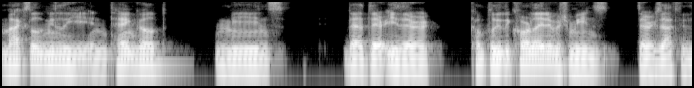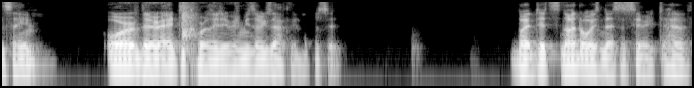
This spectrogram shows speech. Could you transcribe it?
Maximally entangled means that they're either completely correlated, which means they're exactly the same, or they're anti-correlated, which means they're exactly opposite but it's not always necessary to have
